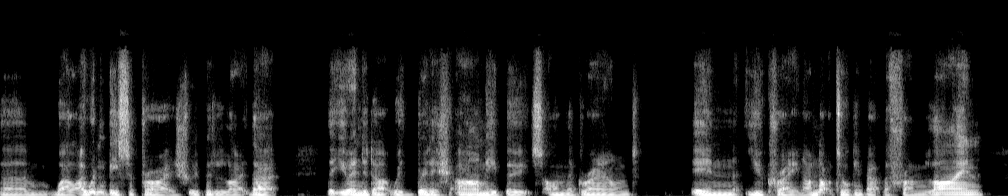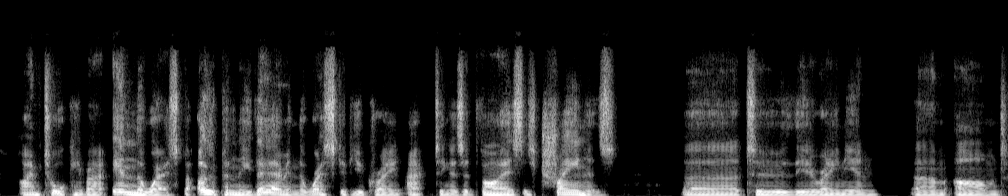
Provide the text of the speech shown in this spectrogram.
um, well, I wouldn't be surprised, should we put it like that, that you ended up with British army boots on the ground in Ukraine. I'm not talking about the front line. I'm talking about in the West, but openly there in the West of Ukraine, acting as advisors, trainers uh, to the Ukrainian um, armed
